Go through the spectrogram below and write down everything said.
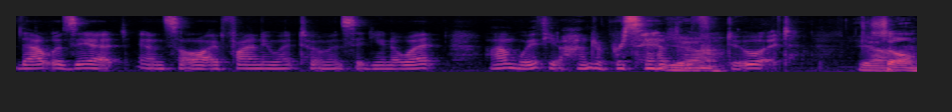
that was it. And so I finally went to him and said, you know what? I'm with you 100%. Yeah. Let's do it. Yeah. So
